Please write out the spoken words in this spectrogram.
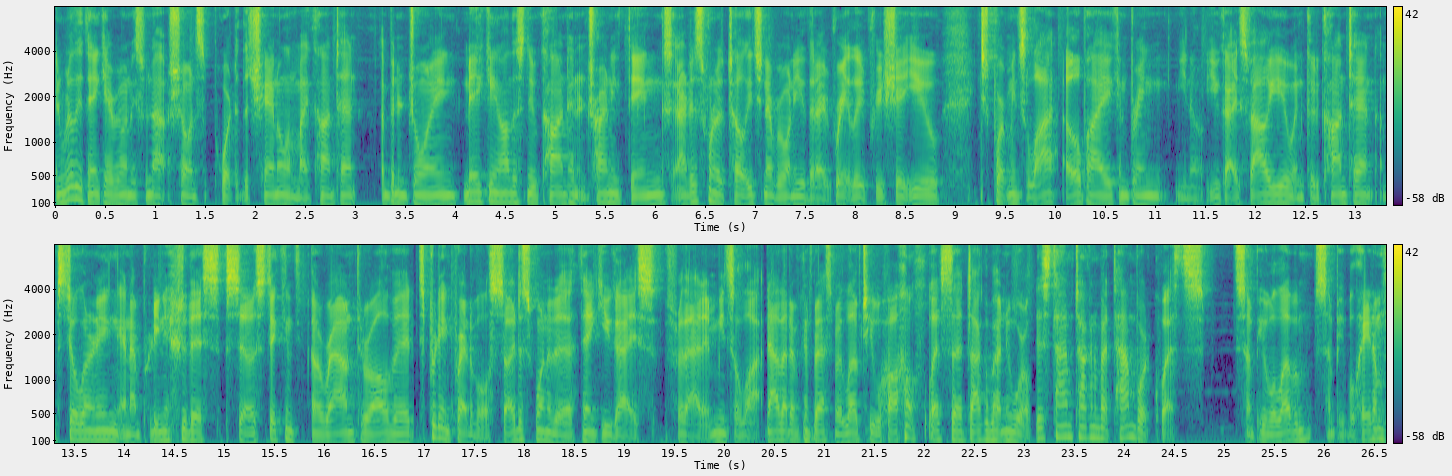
and really thank everyone who's been out showing support to the channel and my content. I've been enjoying making all this new content and trying new things. And I just want to tell each and every one of you that I greatly appreciate you. Your support means a lot. I hope I can bring, you know, you guys value and good content. I'm still learning and I'm pretty new to this. So sticking around through all of it, it's pretty incredible. So I just wanted to thank you guys for that. It means a lot. Now that I've confessed my love to you all, let's uh, talk about New World. This time talking about town board quests. Some people love them, some people hate them.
